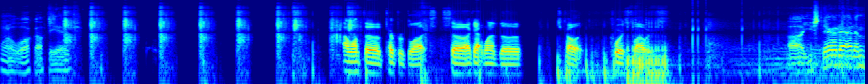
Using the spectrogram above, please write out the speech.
Want to walk off the edge? I want the purpur blocks, so I got one of the what you call it, chorus flowers. Uh, you stared at him.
